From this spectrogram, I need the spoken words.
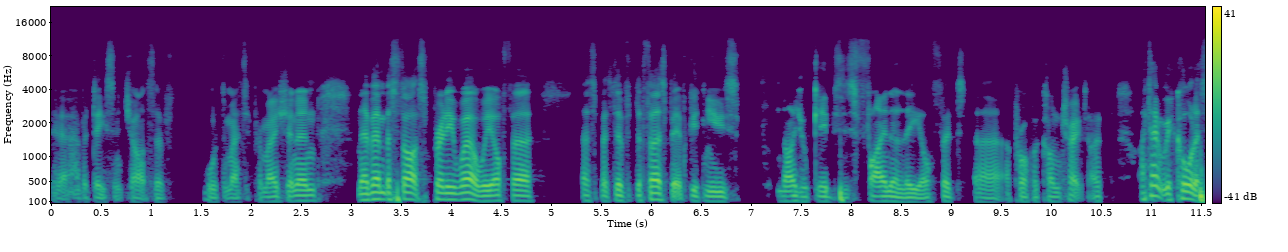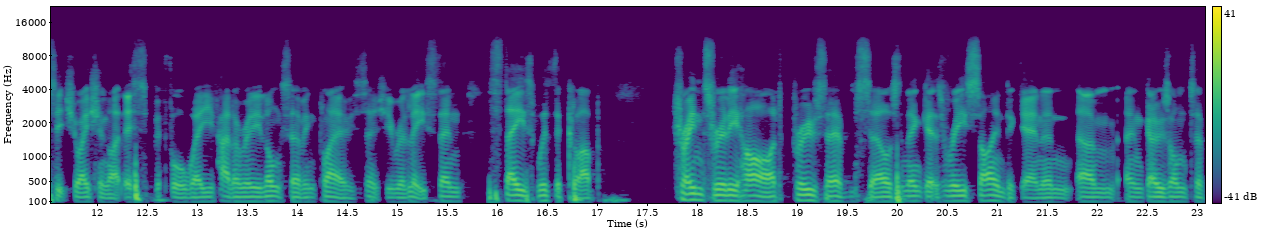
you know have a decent chance of automatic promotion. And november starts pretty well. We offer i suppose the, the first bit of good news Nigel Gibbs is finally offered uh, a proper contract. I, I don't recall a situation like this before where you've had a really long serving player who's essentially released, then stays with the club trains really hard, proves themselves, and then gets re-signed again, and um, and goes on to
